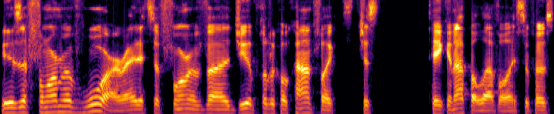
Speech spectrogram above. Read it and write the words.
is a form of war, right? It's a form of uh, geopolitical conflict, just taken up a level, I suppose.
